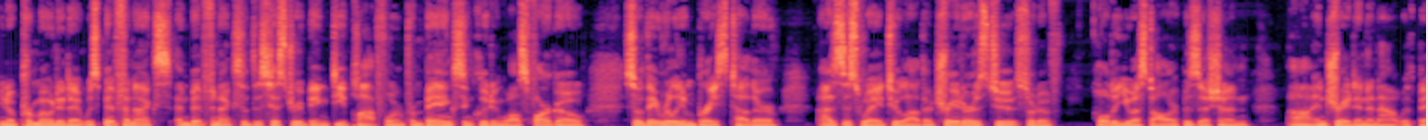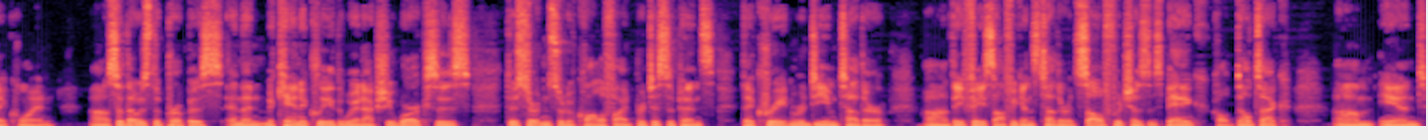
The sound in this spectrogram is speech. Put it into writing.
you know promoted it was Bitfinex, and Bitfinex had this history of being deplatformed from banks, including Wells Fargo. So they really embraced Tether as this way to allow their traders to sort of hold a U.S. dollar position uh, and trade in and out with Bitcoin. Uh, so that was the purpose. And then mechanically, the way it actually works is there's certain sort of qualified participants that create and redeem Tether. Uh, they face off against Tether itself, which has this bank called Deltec. Um, and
